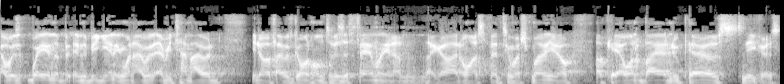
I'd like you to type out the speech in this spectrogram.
I was way in the, in the beginning when I would, every time I would, you know, if I was going home to visit family and I'm like, oh, I don't want to spend too much money, you know, okay, I want to buy a new pair of sneakers.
